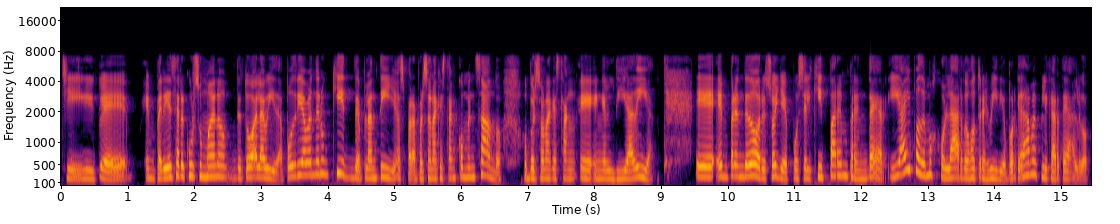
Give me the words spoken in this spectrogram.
si, eh, experiencia de recursos humanos de toda la vida. Podría vender un kit de plantillas para personas que están comenzando o personas que están eh, en el día a día. Eh, emprendedores, oye, pues el kit para emprender. Y ahí podemos colar dos o tres vídeos, porque déjame explicarte algo.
